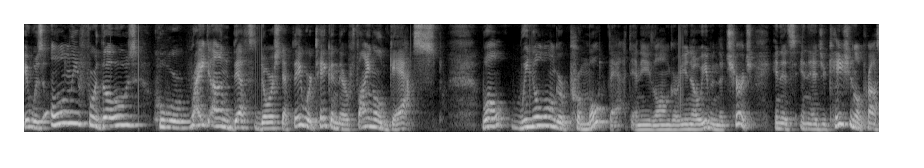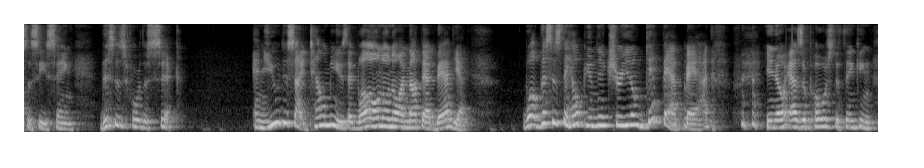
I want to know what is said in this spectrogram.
it was only for those who were right on death's doorstep. They were taking their final gasp. Well, we no longer promote that any longer. You know, even the church in its in educational processes saying this is for the sick and you decide, tell me, is that, well, oh, no, no, I'm not that bad yet. Well, this is to help you make sure you don't get that bad, you know, as opposed to thinking,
